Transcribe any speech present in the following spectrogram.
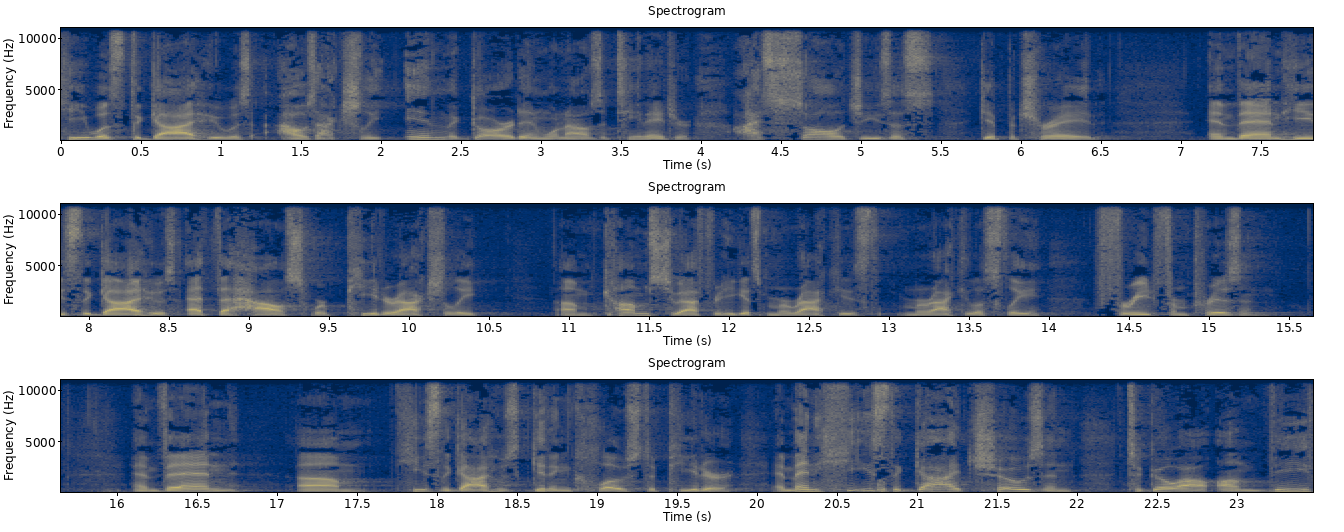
he was the guy who was, I was actually in the garden when I was a teenager. I saw Jesus get betrayed. And then he's the guy who's at the house where Peter actually um, comes to after he gets miraculous, miraculously freed from prison. And then um, he's the guy who's getting close to Peter. And then he's the guy chosen to go out on the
